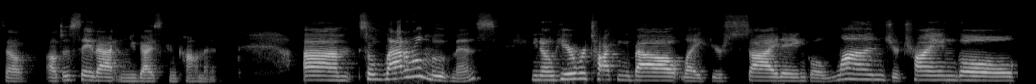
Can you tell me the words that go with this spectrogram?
So I'll just say that and you guys can comment. Um, so lateral movements you know, here we're talking about like your side angle lunge, your triangle,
